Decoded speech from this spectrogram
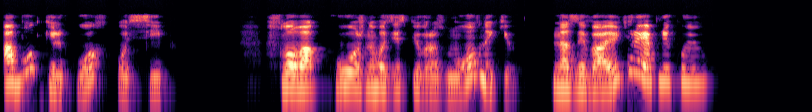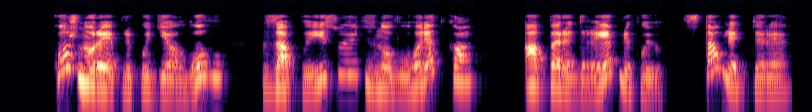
або кількох осіб. Слова кожного зі співрозмовників називають реплікою. Кожну репліку діалогу записують з нового рядка, а перед реплікою ставлять тире.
